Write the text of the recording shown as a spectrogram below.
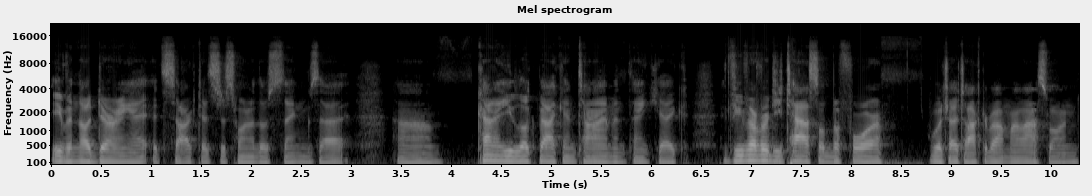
Even though during it it sucked. It's just one of those things that um, kind of you look back in time and think like if you've ever detasseled before, which I talked about in my last one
